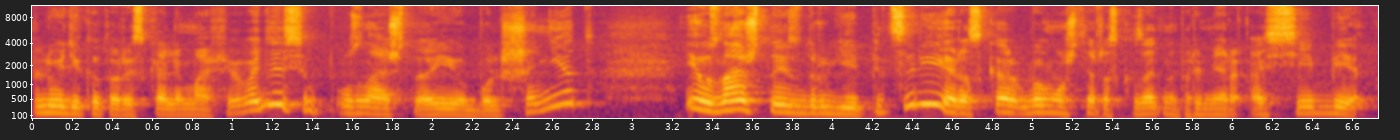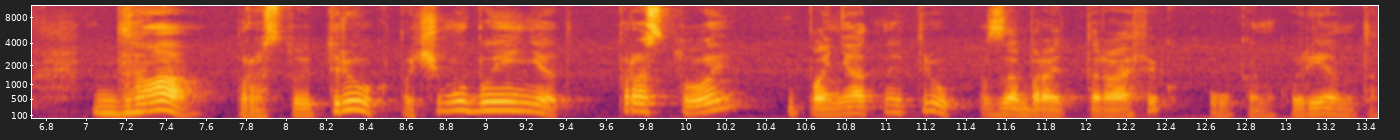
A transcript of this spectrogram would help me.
Люди, которые искали «Мафию в Одессе», узнают, что ее больше нет – и узнать, что есть другие пиццерии, вы можете рассказать, например, о себе. Да, простой трюк, почему бы и нет? Простой и понятный трюк – забрать трафик у конкурента.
